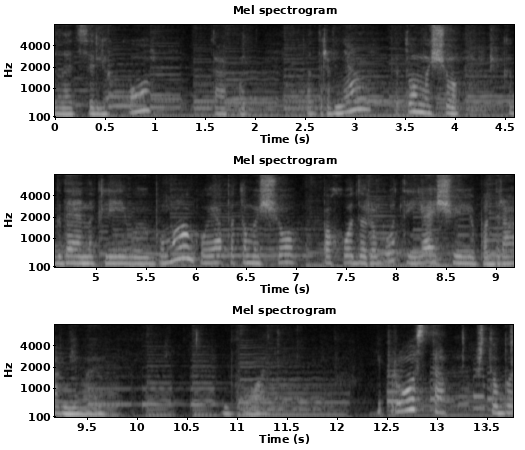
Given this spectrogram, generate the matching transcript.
делается легко так вот подровняла. Потом еще, когда я наклеиваю бумагу, я потом еще по ходу работы, я еще ее подравниваю. Вот. И просто, чтобы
